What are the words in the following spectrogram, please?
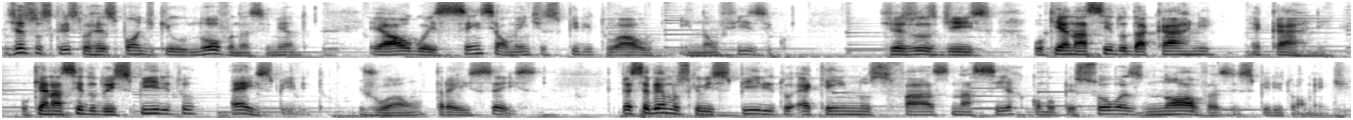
Jesus Cristo responde que o novo nascimento é algo essencialmente espiritual e não físico. Jesus diz: o que é nascido da carne é carne, o que é nascido do espírito é espírito. João 3,6. Percebemos que o espírito é quem nos faz nascer como pessoas novas espiritualmente.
